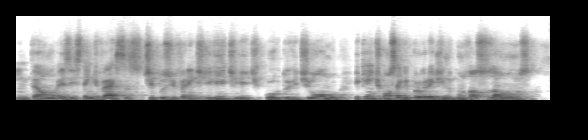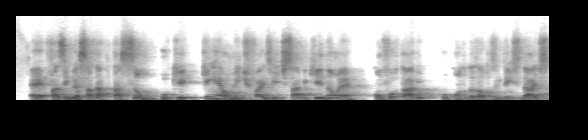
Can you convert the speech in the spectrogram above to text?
Então, existem diversos tipos diferentes de HIT, HIT curto, HIT longo, e que a gente consegue progredindo com os nossos alunos, é, fazendo essa adaptação, porque quem realmente faz HIT sabe que não é confortável por conta das altas intensidades,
